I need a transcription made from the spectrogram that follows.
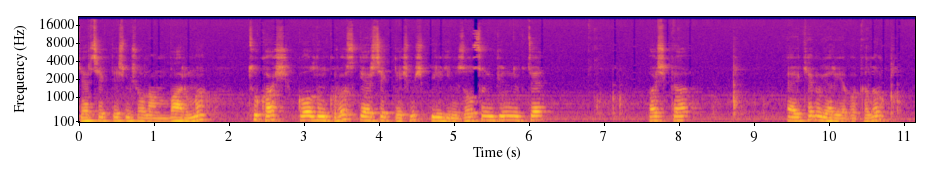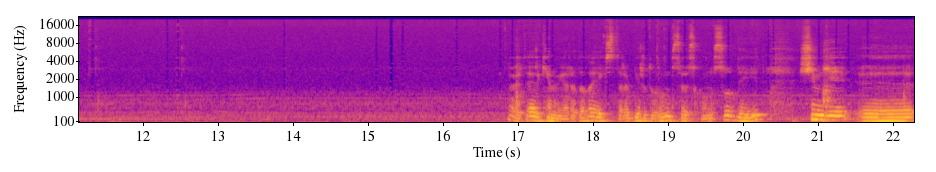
gerçekleşmiş olan var mı? Tukaş Golden Cross gerçekleşmiş. Bilginiz olsun günlükte. Başka erken uyarıya bakalım. Evet erken uyarıda da ekstra bir durum söz konusu değil. Şimdi e,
